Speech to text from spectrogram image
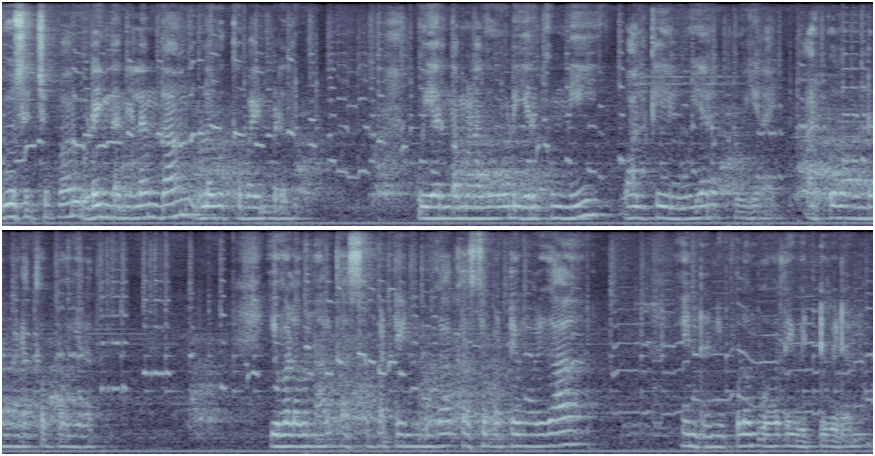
யோசிச்சுப்பார் உடைந்த நிலம்தான் உழவுக்கு பயன்படுது. உயர்ந்த மனதோடு இருக்கும் நீ வாழ்க்கையில் உயரப் போகிறாய் அற்புதம் ஒன்று நடக்கப் போகிறது. இவ்வளவு நாள் கஷ்டப்பட்டேன் முருகா கஷ்டப்பட்டேன் முருகா என்று நீ புலம்புவதை விட்டுவிடணும்.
